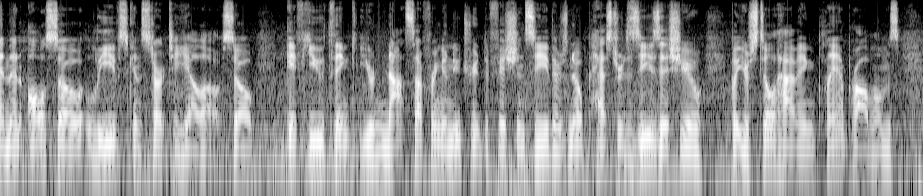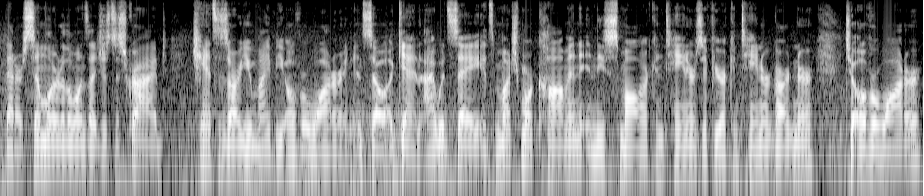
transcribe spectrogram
and then also leaves can start to yellow. So if you think you're not suffering a nutrient deficiency, there's no pest or disease issue, but you're still having plant problems that are similar to the ones I just described, chances are you might be overwatering. And so again, I would say it's much more common in these smaller containers if you're a container gardener to overwater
